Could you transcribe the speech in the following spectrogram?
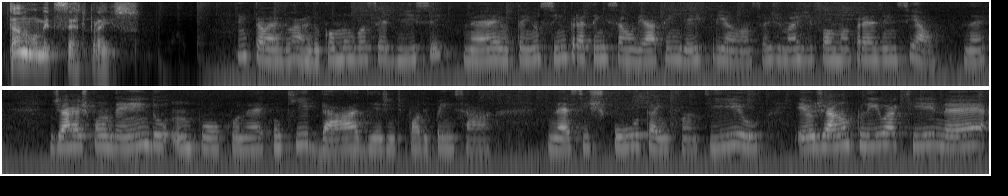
está no momento certo para isso? Então, Eduardo, como você disse, né, eu tenho sim pretensão de atender crianças, mas de forma presencial, né? Já respondendo um pouco, né, com que idade a gente pode pensar nessa escuta infantil, eu já amplio aqui, né,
